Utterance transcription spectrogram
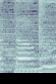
katamu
